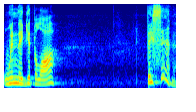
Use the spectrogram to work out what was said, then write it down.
when they get the law? They sin.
